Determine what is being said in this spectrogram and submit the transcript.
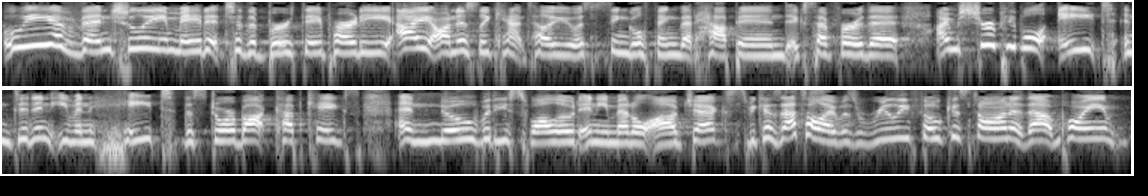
we eventually made it to the birthday party. I honestly can't tell you a single thing that happened except for that I'm sure people ate and didn't even hate the store bought cupcakes and nobody swallowed any metal objects because that's all I was really focused on at that point.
